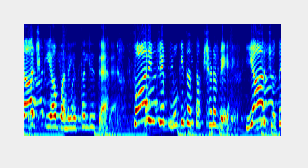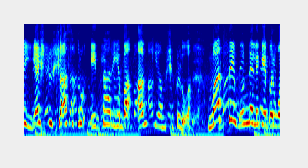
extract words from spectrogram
ರಾಜಕೀಯ ವಲಯದಲ್ಲಿದೆ. ಫಾರಿನ್ ಟ್ರಿಪ್ ಮುಗಿದ ತಕ್ಷಣವೇ ಯಾರ ಜೊತೆ ಎಷ್ಟು ಶಾಸಕರು ಇದ್ದಾರೆ ಎಂಬ ಅಂಕಿ ಅಂಶಗಳು ಮತ್ತೆ ಮುನ್ನೆಲೆಗೆ ಬರುವ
